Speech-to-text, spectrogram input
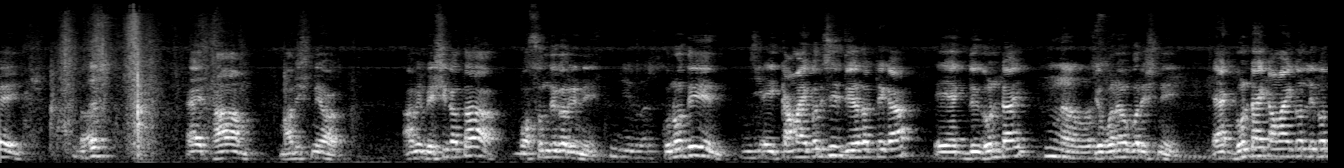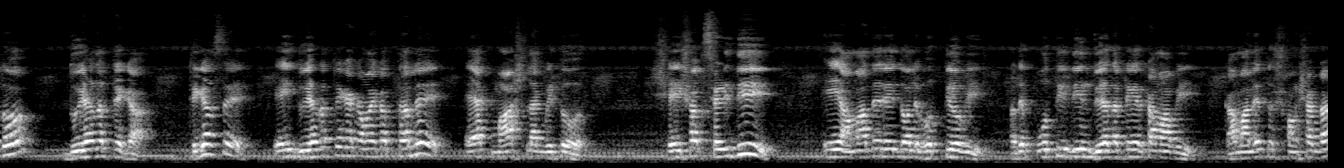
এই এই থাম মারিস নি আমি বেশি কথা পছন্দ করিনি। জি বস কোনোদিন এই কামাই করেছিস দুই হাজার টাকা এই এক দুই ঘন্টায়? না বস জীবনেও করিসনি। এক ঘন্টায় কামাই করলি কত? দুই হাজার টাকা। ঠিক আছে? এই দুই হাজার টাকা কামাই করতে হলে এক মাস লাগবে তোর। সেই সব ছেড়ে দি এই আমাদের এই দলে ভর্তি হবি তাতে প্রতিদিন দুই হাজার টাকার কামাবি। কামালে তোর সংসারটা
